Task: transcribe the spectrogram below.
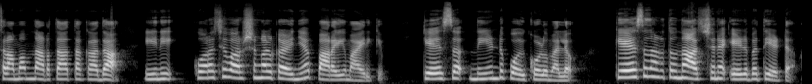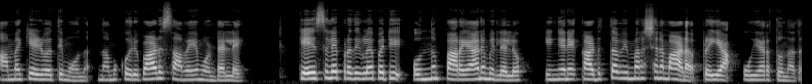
ശ്രമം നടത്താത്ത കഥ ഇനി കുറച്ച് വർഷങ്ങൾ കഴിഞ്ഞ് പറയുമായിരിക്കും. കേസ് നീണ്ടുപോയിക്കോളുമല്ലോ കേസ് നടത്തുന്ന അച്ഛന് എഴുപത്തിയെട്ട് അമ്മയ്ക്ക് എഴുപത്തിമൂന്ന്. നമുക്ക് ഒരുപാട് സമയമുണ്ടല്ലേ? കേസിലെ പ്രതികളെപ്പറ്റി ഒന്നും പറയാനുമില്ലല്ലോ. ഇങ്ങനെ കടുത്ത വിമർശനമാണ് പ്രിയ ഉയർത്തുന്നത്.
